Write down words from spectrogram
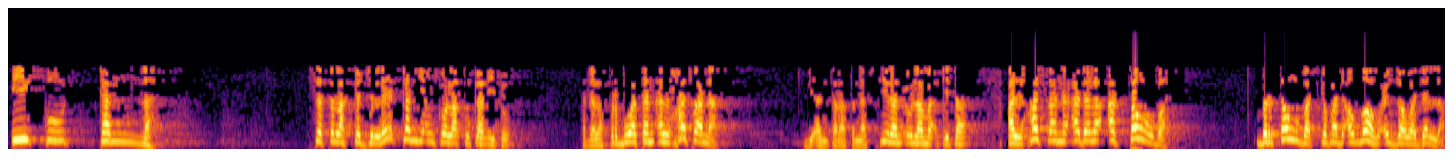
Ikutkanlah setelah kejelekan yang kau lakukan itu adalah perbuatan al-hasanah. Di antara penafsiran ulama kita, al-hasanah adalah at-taubah. Bertaubat kepada Allah Azza wa Jalla.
